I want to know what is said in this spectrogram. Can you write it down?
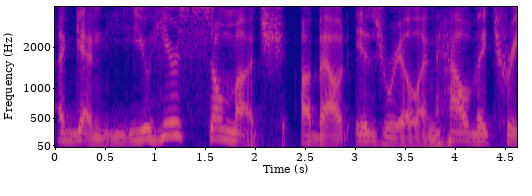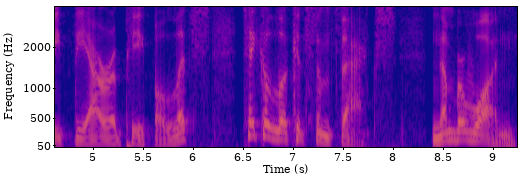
again, you hear so much about Israel and how they treat the Arab people. Let's take a look at some facts. Number one,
